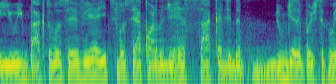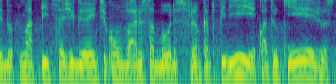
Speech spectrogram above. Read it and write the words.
E o impacto você vê aí se você acorda de ressaca de, de, de, um dia depois de ter comido uma pizza gigante com vários sabores, frango catupiry, quatro queijos,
